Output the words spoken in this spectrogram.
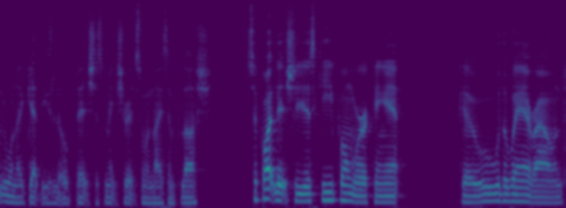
You want to get these little bits, just make sure it's all nice and flush. So quite literally, just keep on working it. Go all the way around.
